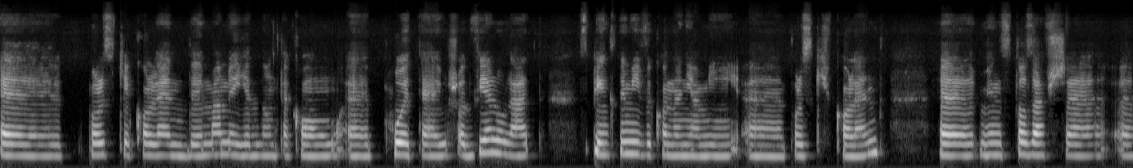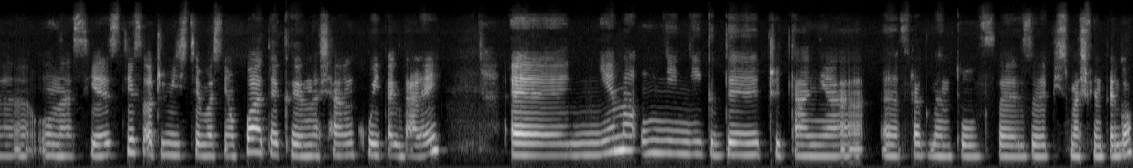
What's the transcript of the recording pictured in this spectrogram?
e, polskie kolendy. Mamy jedną taką płytę już od wielu lat z pięknymi wykonaniami e, polskich kolęd. E, więc to zawsze e, u nas jest. Jest oczywiście właśnie opłatek na sianku i tak dalej. Nie ma u mnie nigdy czytania fragmentów z Pisma Świętego.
